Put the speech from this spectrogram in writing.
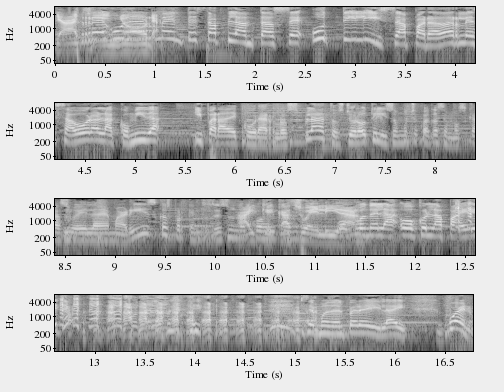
Ya, señora. Regularmente esta planta se utiliza para darle sabor a la comida y para decorar los platos. Yo la utilizo mucho cuando hacemos cazuela de mariscos, porque entonces uno Ay, coge qué casualidad. O con, el- o con la paella. La. Y se pone el perejil ahí. Bueno,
